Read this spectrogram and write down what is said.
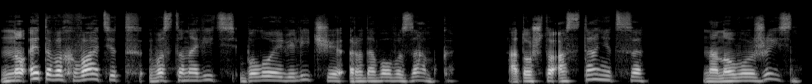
но этого хватит восстановить былое величие родового замка, а то, что останется, на новую жизнь.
